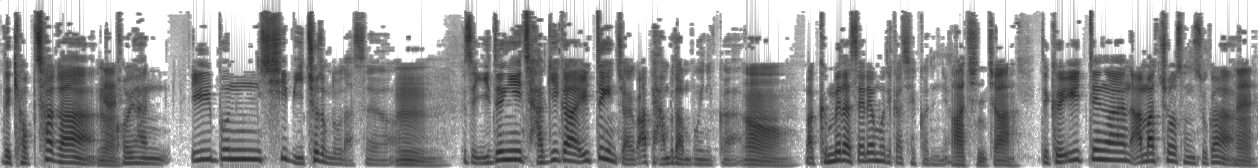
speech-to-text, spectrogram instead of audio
근데 격차가 네. 거의 한 1분 12초 정도 났어요. 음, 그래서 2등이 자기가 1등인 줄 알고 앞에 아무도 안 보이니까 어, 막 금메달 세레모니까지 했거든요. 아 진짜, 근데 그 1등한 아마추어 선수가 네.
